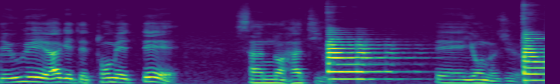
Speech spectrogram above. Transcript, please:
で上上げて止めて3の8、えー、4の10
